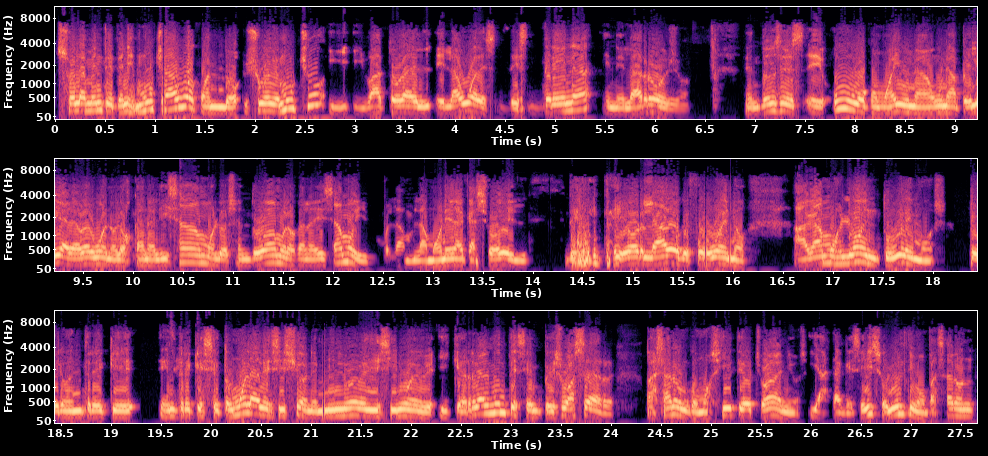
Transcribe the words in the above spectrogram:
solamente tenés mucha agua, cuando llueve mucho y, va toda el, agua des, drena en el arroyo. Entonces eh, hubo como ahí una, una pelea de a ver, bueno, los canalizamos, los entubamos, los canalizamos y la, moneda cayó del, del peor lado que fue, bueno, hagámoslo, entubemos, pero entre que entre que se tomó la decisión en 1919 y que realmente se empezó a hacer, pasaron como 7, 8 años, y hasta que se hizo el último pasaron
